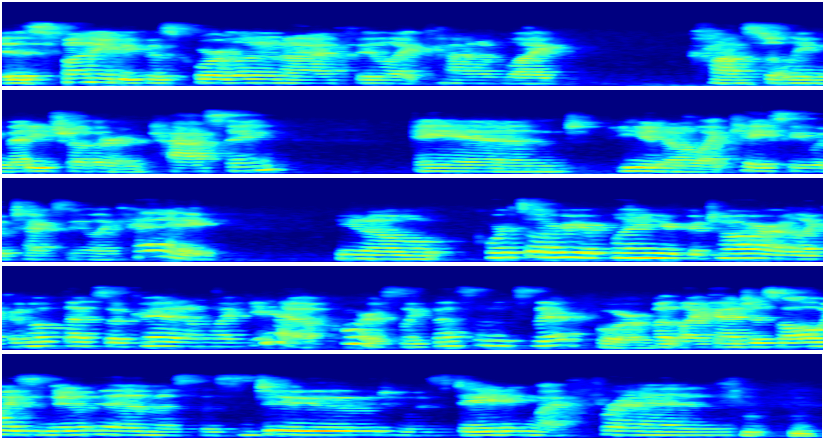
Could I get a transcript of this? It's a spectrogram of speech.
it's funny because Cortland and I, I feel like kind of like constantly met each other in passing and, you know, like Casey would text me, like, hey, you know, Court's over here playing your guitar. Like, I hope that's okay. And I'm like, yeah, of course. Like, that's what it's there for. But, like, I just always knew him as this dude who was dating my friend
